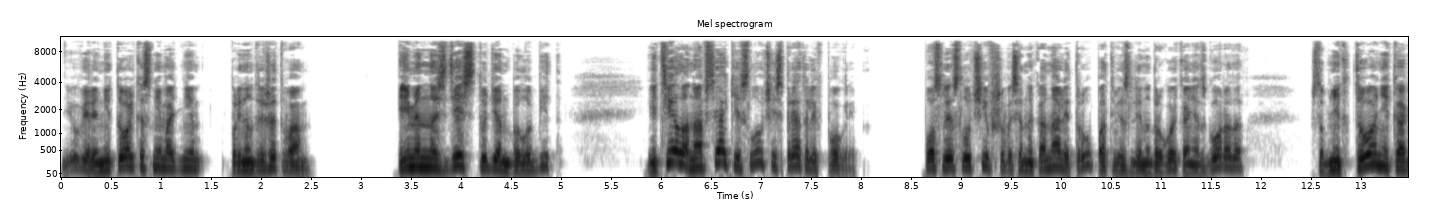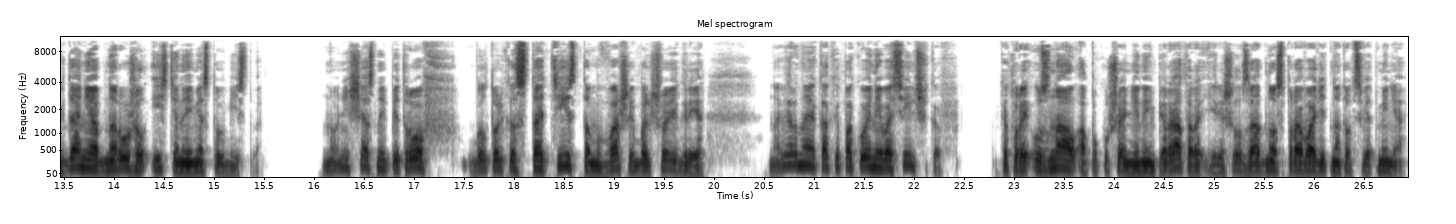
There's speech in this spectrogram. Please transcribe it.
и, уверен, не только с ним одним, принадлежит вам. Именно здесь студент был убит, и тело на всякий случай спрятали в погреб. После случившегося на канале труп отвезли на другой конец города, чтобы никто никогда не обнаружил истинное место убийства. Но несчастный Петров был только статистом в вашей большой игре. Наверное, как и покойный Васильчиков. который узнал о покушении на императора и решил заодно спровадить на тот свет меня.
